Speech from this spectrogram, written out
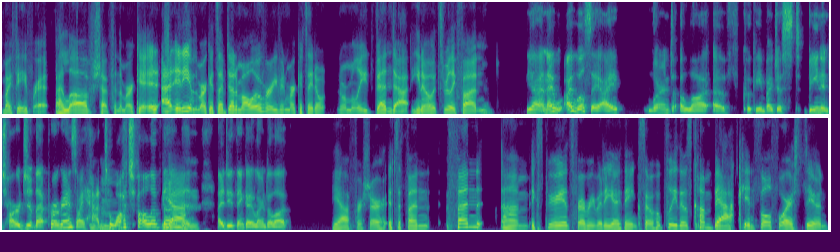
my favorite. I love chef in the market at any of the markets. I've done them all over, even markets I don't normally vend at. You know, it's really fun. Yeah, and I I will say I learned a lot of cooking by just being in charge of that program. So I had mm-hmm. to watch all of them, yeah. and I do think I learned a lot. Yeah, for sure. It's a fun, fun um, experience for everybody, I think. So hopefully those come back in full force soon.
